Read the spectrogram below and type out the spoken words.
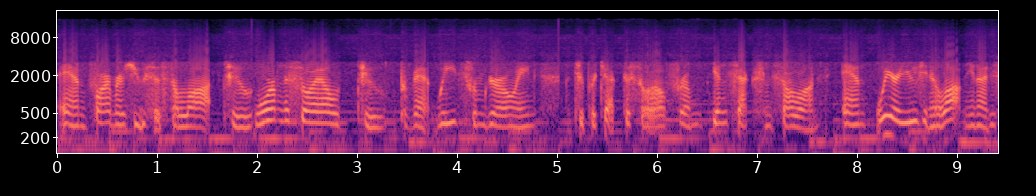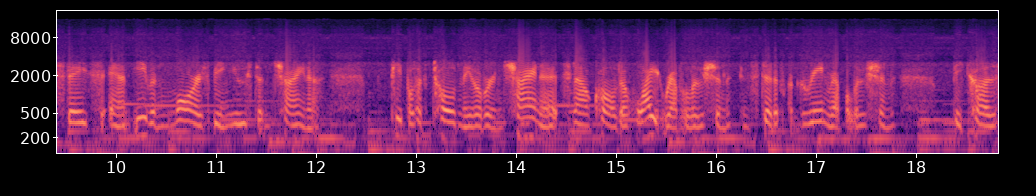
And farmers use this a lot to warm the soil, to prevent weeds from growing, to protect the soil from insects and so on. And we are using it a lot in the United States, and even more is being used in China people have told me over in China it's now called a white revolution instead of a green revolution because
